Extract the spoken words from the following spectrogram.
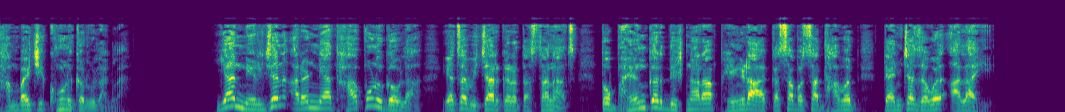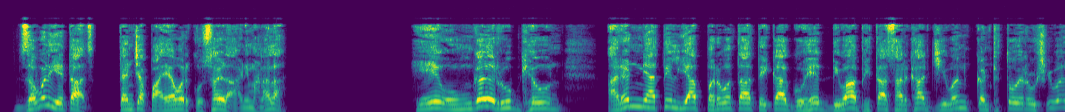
थांबायची खूण करू लागला. या निर्जन अरण्यात हा कोण उगवला याचा विचार करत असतानाच तो भयंकर दिसणारा फेंगडा कसाबसा धावत त्यांच्याजवळ आलाही. जवळ येताच त्यांच्या पायावर कोसळला आणि म्हणाला हे ओंगळ रूप घेऊन अरण्यातील या पर्वतात एका गुहेत दिवा भितासारखा जीवन कंठतोय ऋषीवर.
